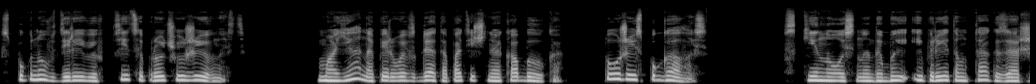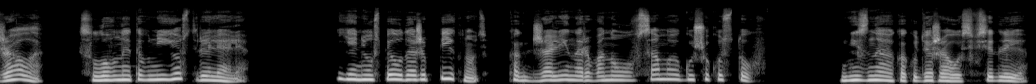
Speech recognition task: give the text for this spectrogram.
спугнув с деревьев птиц и прочую живность. Моя, на первый взгляд, апатичная кобылка тоже испугалась Скинулась на дыбы и при этом так заржала, словно это в нее стреляли. Я не успел даже пикнуть, как Джалина рванула в самую гущу кустов. Не знаю, как удержалась в седле,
